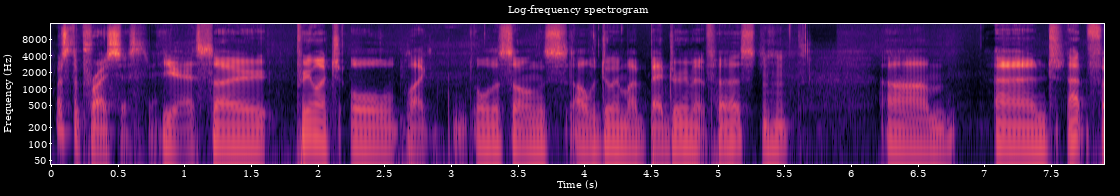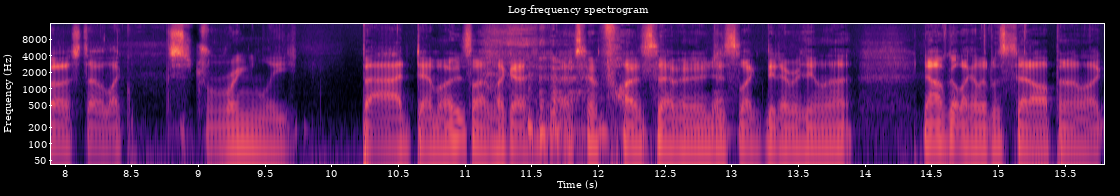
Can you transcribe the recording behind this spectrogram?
what's the process there? Yeah, so pretty much all like all the songs I will do in my bedroom at 1st Mhm. Um, and at first they were like extremely bad demos, like like a SM57 and just like did everything on that. Now I've got like a little setup and I like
